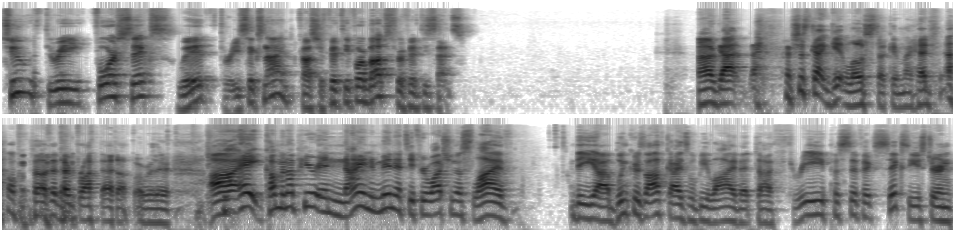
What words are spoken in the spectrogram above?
two, three, four, six with 369. Cost you 54 bucks for 50 cents. I've got, I've just got get low stuck in my head now, now that I brought that up over there. Uh, hey, coming up here in nine minutes, if you're watching us live, the uh, blinkers off guys will be live at uh, 3 pacific 6 eastern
